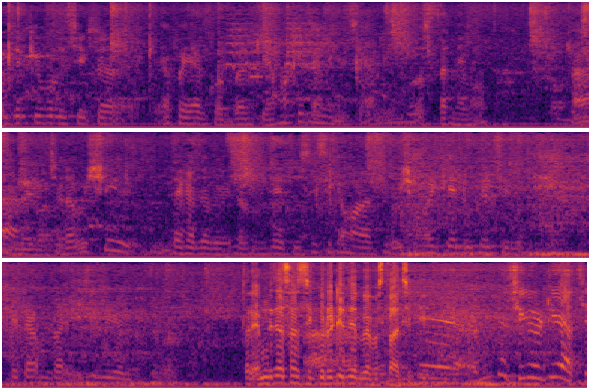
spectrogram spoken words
ওদেরকে বলেছি একটা এফআইআর করবে আর কি, আমাকে জানিয়েছে, আমি ব্যবস্থা নেব। হ্যাঁ সেটা অবশ্যই দেখা যাবে যেহেতু সিসি ক্যামেরা আছে, ওই সময় কে ঢুকেছিল, সেটা আমরা ইজিলি বের করতে পারব। তো এমনিতে স্যার সিকিউরিটিতে ব্যবস্থা আছে কি? সিকিউরিটি আছে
